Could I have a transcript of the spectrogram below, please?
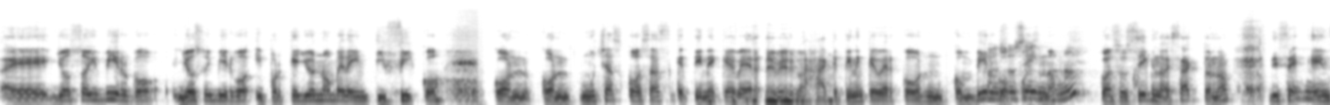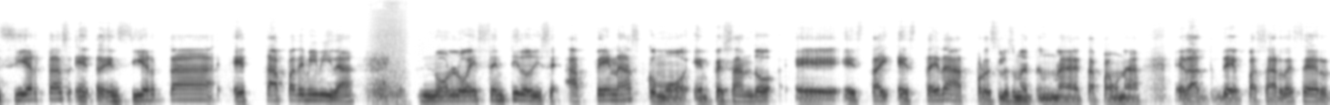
eh, yo soy Virgo, yo soy Virgo, ¿y por qué yo no me identifico con, con muchas cosas que tiene que ver, de Virgo. Ajá, que tienen que ver con, con Virgo, pues, ¿no? Con su signo, exacto, ¿no? Dice, en ciertas, en cierta etapa de mi vida, no lo he sentido, dice, apenas como empezando eh, esta, esta edad, por decirlo es una, etapa, una edad de pasar de ser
